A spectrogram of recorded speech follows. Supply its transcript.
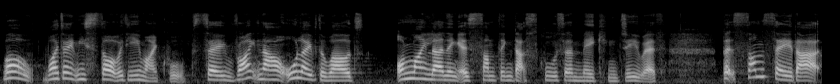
Well, why don't we start with you, Michael? So right now, all over the world, online learning is something that schools are making do with. But some say that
